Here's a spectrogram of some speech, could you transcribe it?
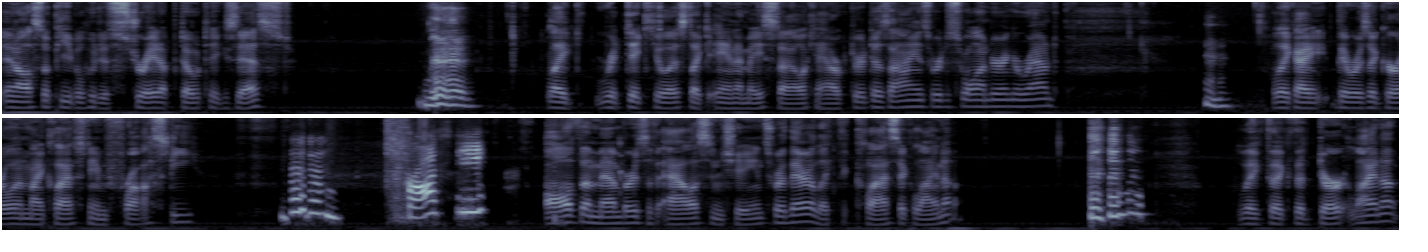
and also people who just straight up don't exist. Like ridiculous like anime style character designs were just wandering around. Mhm. Like I, there was a girl in my class named Frosty. Frosty? All the members of Alice in Chains were there, like the classic lineup. like like the dirt lineup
